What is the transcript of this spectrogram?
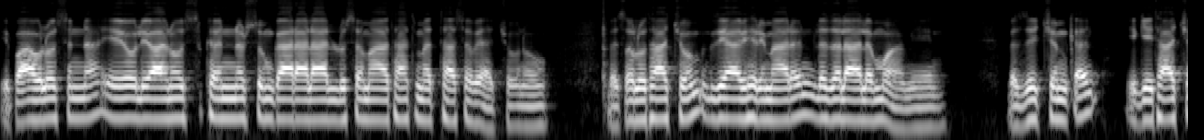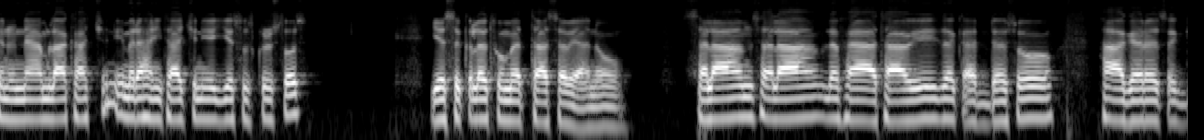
የጳውሎስና የዮልያኖስ ከእነርሱም ጋር ላሉ ሰማዕታት መታሰቢያቸው ነው። በጸሎታቸውም እግዚአብሔር ይማረን ለዘላለሙ አሜን። በዝችም ቀን የጌታችንና የአምላካችን የመድኃኒታችን የኢየሱስ ክርስቶስ የስቅለቱ መታሰቢያ ነው። ሰላም ሰላም ለፈያታዊ ዘቀደሶ ሀገረ ጽጌ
